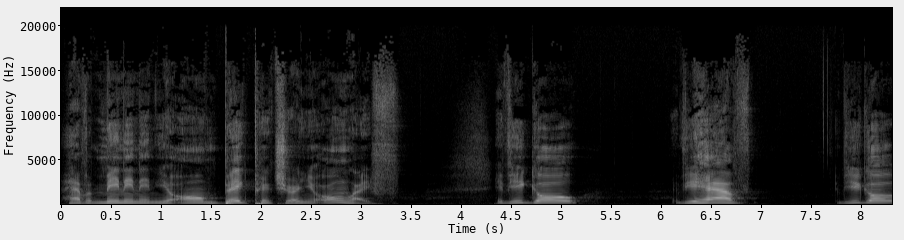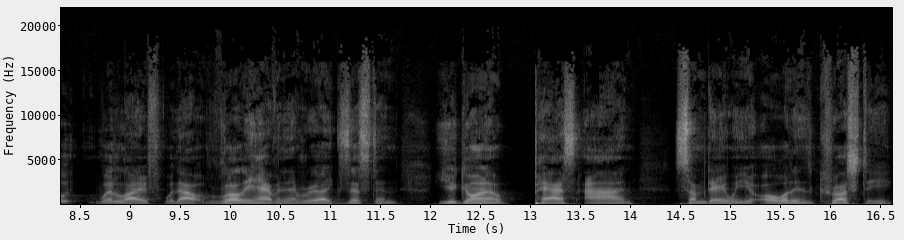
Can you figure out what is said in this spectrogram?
have a meaning in your own big picture in your own life. If you go, if you have, if you go with life without really having a real existence, you're going to pass on someday when you're old and crusty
